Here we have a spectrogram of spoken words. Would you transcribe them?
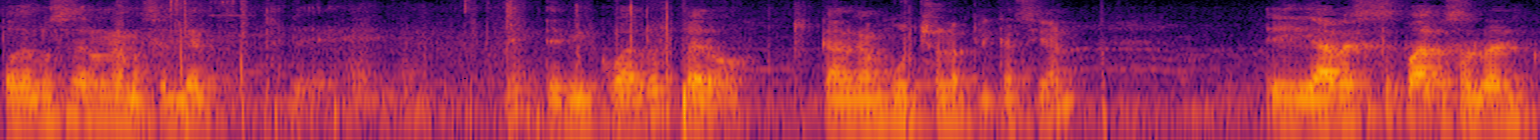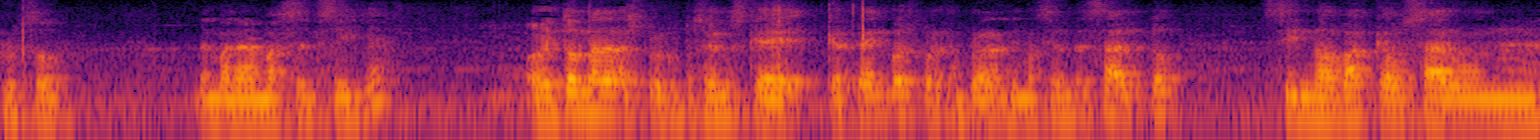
podemos hacer una animación de, de 20.000 cuadros, pero carga mucho la aplicación y a veces se puede resolver incluso de manera más sencilla. Ahorita una de las preocupaciones que, que tengo es, por ejemplo, la animación de salto, si no va a causar un,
